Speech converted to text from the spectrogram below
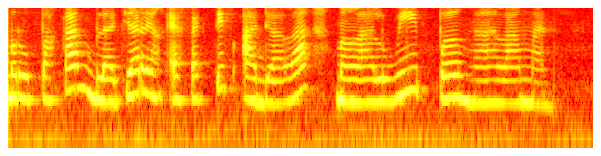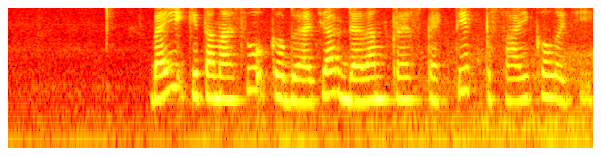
merupakan belajar yang efektif adalah melalui pengalaman. Baik, kita masuk ke belajar dalam perspektif psikologi.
